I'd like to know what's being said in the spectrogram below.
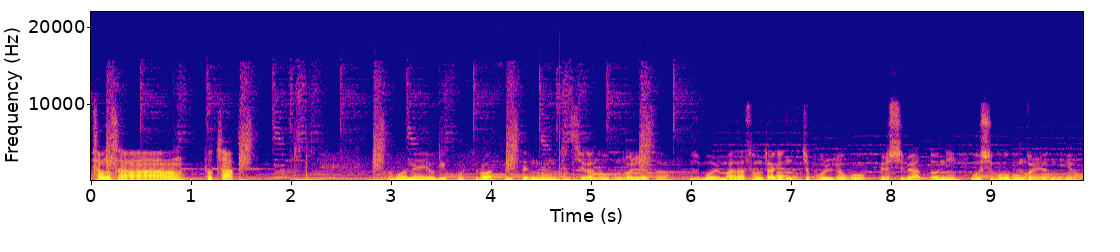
정상 도착. 저번에 여기 코스로 왔을 때는 1시간 5분 걸려서 요즘 얼마나 성장했는지 보려고 열심히 왔더니 55분 걸렸네요.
